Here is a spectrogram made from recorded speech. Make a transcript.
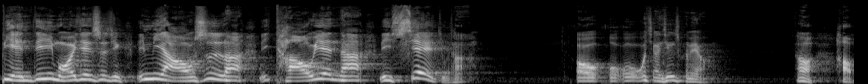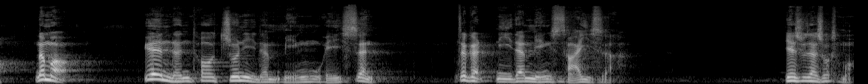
贬低某一件事情，你藐视它，你讨厌它，你亵渎它。哦，我我我讲清楚了没有？哦，好，那么愿人都尊你的名为圣，这个你的名是啥意思啊？耶稣在说什么？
